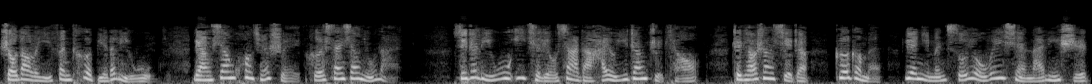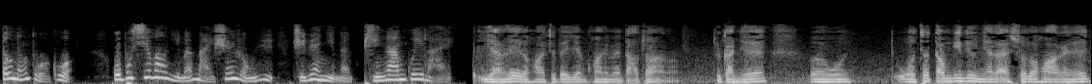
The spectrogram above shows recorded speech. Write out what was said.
收到了一份特别的礼物：两箱矿泉水和三箱牛奶。随着礼物一起留下的还有一张纸条，纸条上写着：“哥哥们，愿你们所有危险来临时都能躲过。我不希望你们满身荣誉，只愿你们平安归来。”眼泪的话就在眼眶里面打转了，就感觉，呃，我我这当兵六年来说的话，感觉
